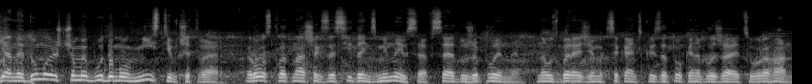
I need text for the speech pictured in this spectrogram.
Я не думаю, що ми будемо в місті в четвер. Розклад наших засідань змінився. Все дуже плинне. На узбережжі мексиканської затоки наближається ураган.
